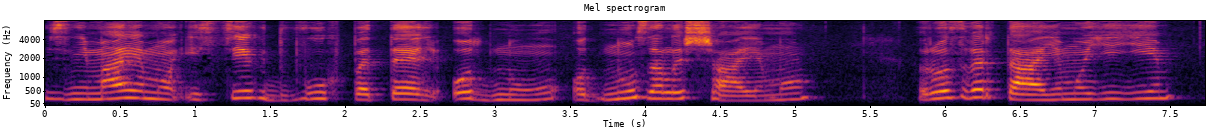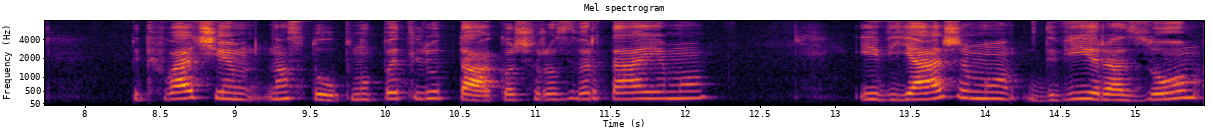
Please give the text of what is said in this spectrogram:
Знімаємо із цих двох петель одну, одну залишаємо розвертаємо її, підхвачуємо наступну петлю, також розвертаємо і в'яжемо дві разом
